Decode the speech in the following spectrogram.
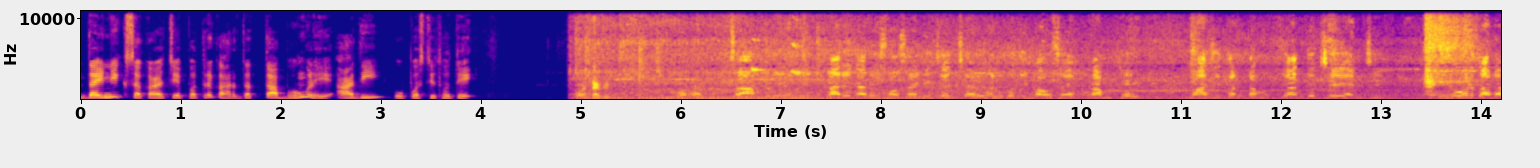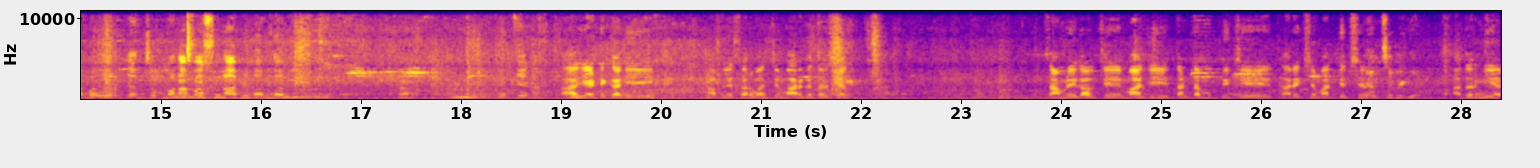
दैनिक सकाळचे पत्रकार दत्ता भोंगळे आदी उपस्थित होते. वीज कार्यकारी सोसायटीचे चेअरमनपदी भाऊसाहेब कामठे माजी तंटामुक्ती अध्यक्ष यांची निवड झाल्याबरोबर त्यांचं मनापासून अभिनंदन. ओके का? आज या ठिकाणी आपले सर्वांचे मार्गदर्शक जांभळे गावचे माजी तंटामुक्तीचे कार्यक्षम अध्यक्ष त्यांचं बी घ्या. आदरणीय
